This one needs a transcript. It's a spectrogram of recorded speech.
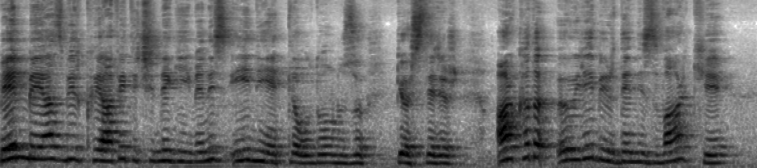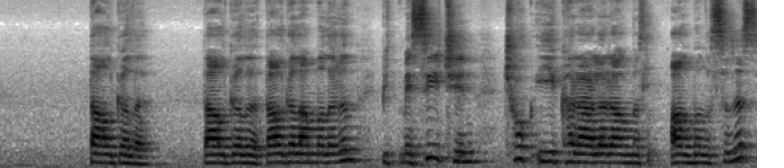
Bembeyaz bir kıyafet içinde giymeniz iyi niyetli olduğunuzu gösterir. Arkada öyle bir deniz var ki dalgalı, dalgalı, dalgalanmaların bitmesi için çok iyi kararlar alma- almalısınız.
